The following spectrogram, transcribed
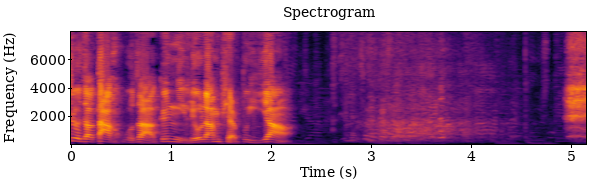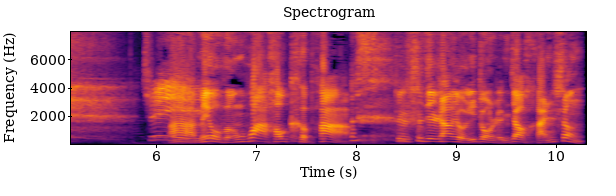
这叫大胡子，跟你留两撇不一样啊！没有文化，好可怕。这个世界上有一种人叫韩胜，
